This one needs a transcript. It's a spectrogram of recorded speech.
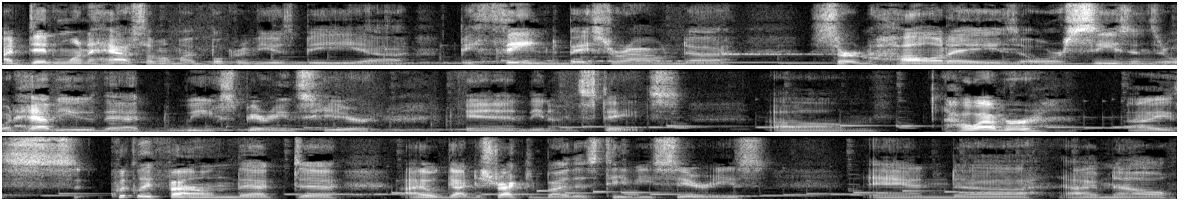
I did want to have some of my book reviews be uh, be themed based around uh, certain holidays or seasons or what have you that we experience here in the United States. Um, however, I s- quickly found that uh, I got distracted by this TV series, and uh, I'm now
